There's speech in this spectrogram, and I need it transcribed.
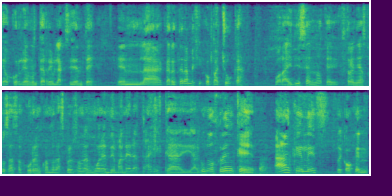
que ocurrió en un terrible accidente en la carretera México-Pachuca. Por ahí dicen, ¿no? Que extrañas cosas ocurren cuando las personas mueren de manera trágica y algunos creen que ángeles recogen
